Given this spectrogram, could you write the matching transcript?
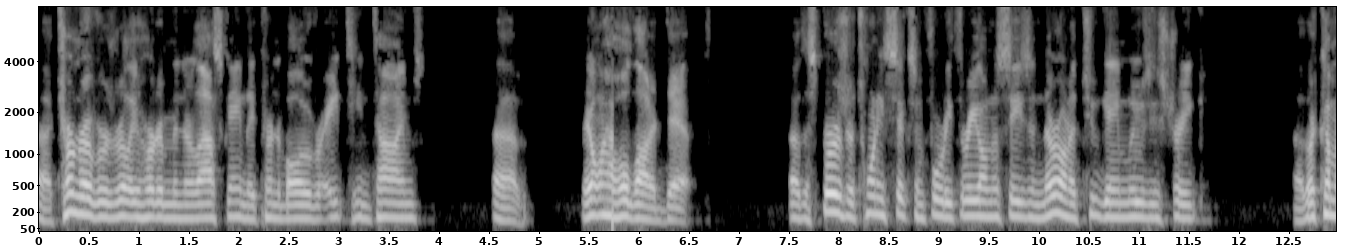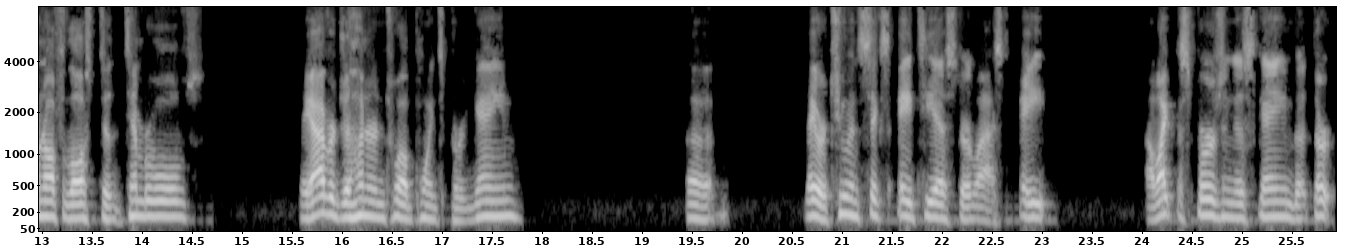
Uh, turnovers really hurt them in their last game. They turned the ball over 18 times. Uh, they don't have a whole lot of depth. Uh, the Spurs are 26 and 43 on the season. They're on a two game losing streak. Uh, they're coming off a loss to the Timberwolves. They average 112 points per game. Uh, they were two and six ATS their last eight. I like the Spurs in this game, but thir-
